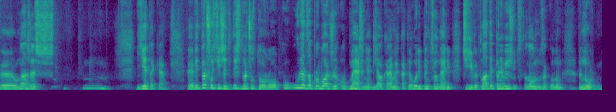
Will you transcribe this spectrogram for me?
Е, У нас же ж. Є таке. Е, Від 1 січня 2026 року уряд запроваджує обмеження для окремих категорій пенсіонерів, чиї виплати перевищують встановлену законом норму.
